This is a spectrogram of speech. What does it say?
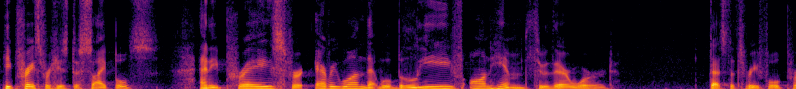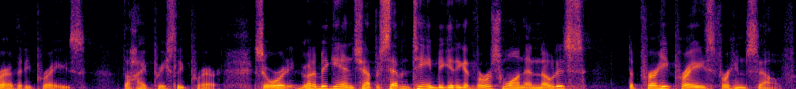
he prays for his disciples, and he prays for everyone that will believe on him through their word. That's the threefold prayer that he prays, the high priestly prayer. So we're going to begin chapter 17, beginning at verse 1, and notice the prayer he prays for himself.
